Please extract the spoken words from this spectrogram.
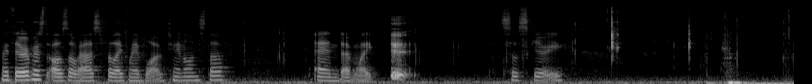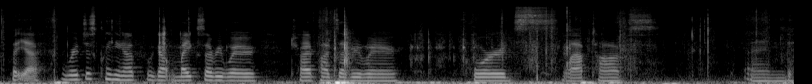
My therapist also asked for like my vlog channel and stuff, and I'm like, that's so scary. But yeah, we're just cleaning up. We got mics everywhere, tripods everywhere, cords, laptops, and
